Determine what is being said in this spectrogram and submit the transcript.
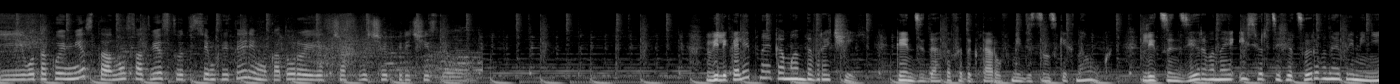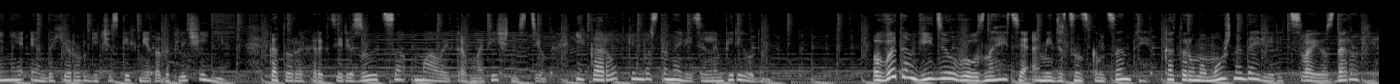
И вот такое место, оно соответствует всем критериям, которые я сейчас выше перечислила. Великолепная команда врачей, кандидатов и докторов медицинских наук, лицензированное и сертифицированное применение эндохирургических методов лечения, которое характеризуется малой травматичностью и коротким восстановительным периодом. В этом видео вы узнаете о медицинском центре, которому можно доверить свое здоровье.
